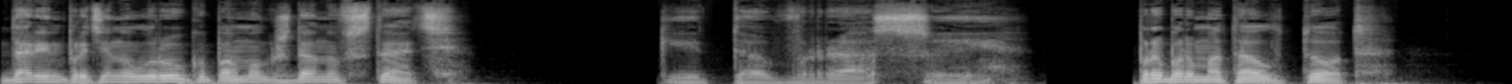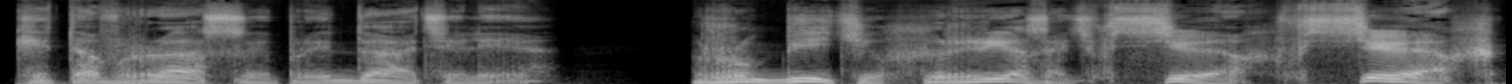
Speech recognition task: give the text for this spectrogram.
Дарин протянул руку, помог Ждану встать. «Китоврасы!» — пробормотал тот. «Китоврасы, предатели! Рубить их, резать всех, всех!»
